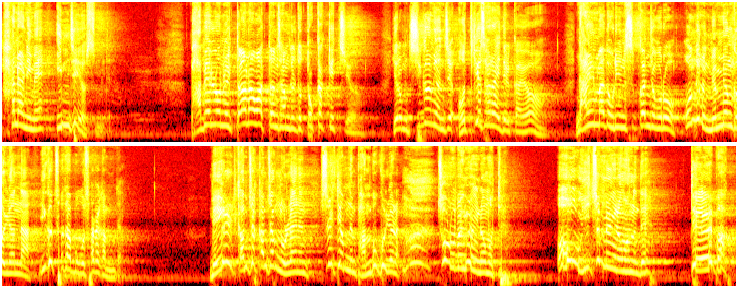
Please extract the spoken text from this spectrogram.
하나님의 임재였습니다. 바벨론을 떠나왔던 사람들도 똑같겠지요 여러분 지금 현재 어떻게 살아야 될까요? 날마다 우리는 습관적으로 오늘은 몇 명 걸렸나 이거 쳐다보고 살아갑니다. 매일 깜짝깜짝 놀라는 쓸데없는 반복 훈련을 1500명이 넘었대. 어우 2000명이 넘었는데 대박.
